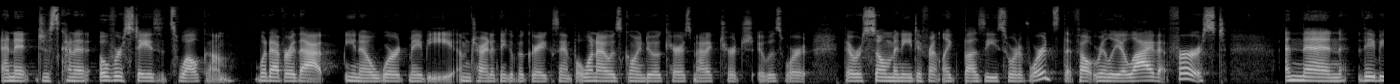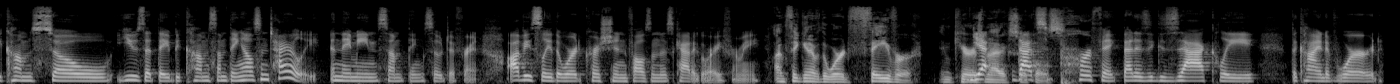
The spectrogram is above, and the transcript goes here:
And it just kind of overstays its welcome, whatever that, you know, word may be. I'm trying to think of a great example. When I was going to a charismatic church, it was where there were so many different, like, buzzy sort of words that felt really alive at first and then they become so used that they become something else entirely and they mean something so different. Obviously, the word Christian falls in this category for me. I'm thinking of the word favor in charismatic yeah, circles. That's perfect. That is exactly the kind of word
